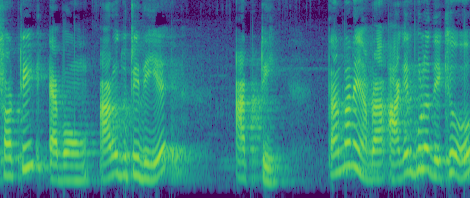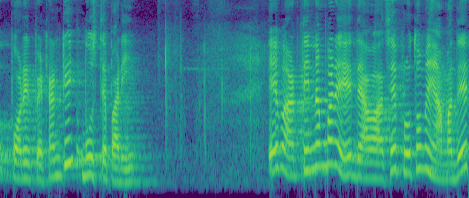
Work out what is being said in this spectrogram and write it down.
ছটি এবং আরও দুটি দিয়ে আটটি। তার মানে আমরা আগেরগুলো দেখেও পরের প্যাটার্নটি বুঝতে পারি। এবার তিন নম্বরে দেওয়া আছে, প্রথমে আমাদের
